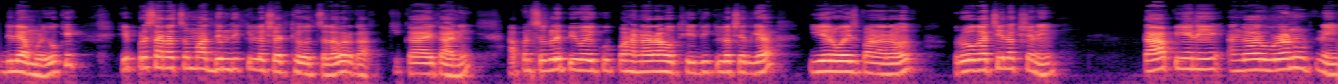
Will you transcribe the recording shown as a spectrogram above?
दिल्यामुळे ओके? हे प्रसाराचं माध्यम देखील लक्षात ठेवत चला बरं का की काय का नाही आपण सगळे पी पाहणार आहोत हे देखील लक्षात घ्या. इयरवाईज पाहणार आहोत. रोगाची लक्षणे. ताप येणे अंगावर व्रण उठणे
